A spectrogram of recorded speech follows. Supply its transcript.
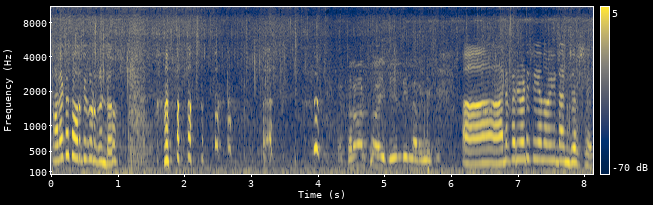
തലൊക്കെ തുറത്തി കൊടുക്കണ്ടോ എത്ര വർഷമായി ഫീൽഡിൽ ഇറങ്ങിയിട്ട്? ആന പരിപാടി ചെയ്യാൻ തുടങ്ങിയിട്ട് അഞ്ചു വർഷമായി.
